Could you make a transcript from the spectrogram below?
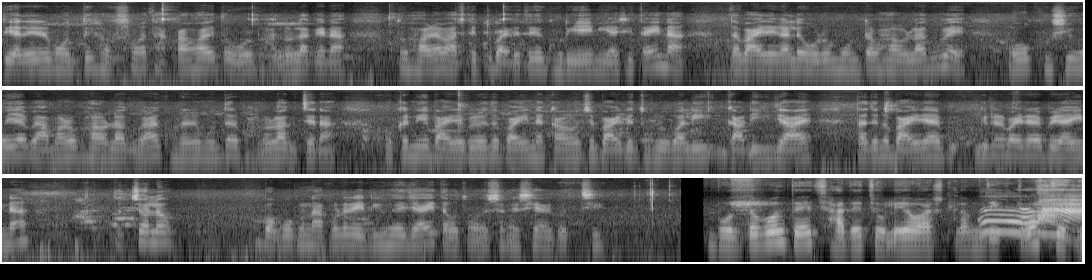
দেয়ালের মধ্যে সবসময় থাকা হয়, তো ওর ভালো লাগে না। তো ভাবলাম আজকে একটু বাইরে থেকে ঘুরিয়েই নিয়ে আসি, তাই না? তা বাইরে গেলে ওরও মনটা ভালো লাগবে, ও খুশি হয়ে যাবে, আমারও ভালো লাগবে। আর ঘরের মধ্যে আর ভালো লাগছে না। ওকে নিয়ে বাইরে বেরোতে পারি না, কারণ হচ্ছে বাইরে ধুলোবালি গাড়ি যায়, তার জন্য বাইরে আর গেটের বাইরে আর বেরাই না। তো চলো, বক বক না করে রেডি হয়ে যাই তাও তোমাদের সঙ্গে শেয়ার করছি। বলতে বলতে ছাদে চলেও আসলাম, দেখতে পাচ্ছি কি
